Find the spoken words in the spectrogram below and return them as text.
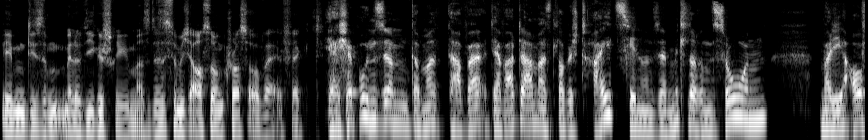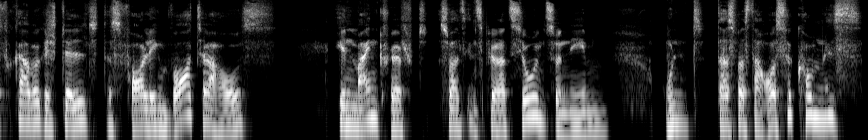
eben diese Melodie geschrieben. Also das ist für mich auch so ein Crossover-Effekt. Ja, ich habe unserem, da war, der war damals, glaube ich, 13, unserem mittleren Sohn, mal die Aufgabe gestellt, das Falling Water in Minecraft so als Inspiration zu nehmen. Und das, was da rausgekommen ist,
